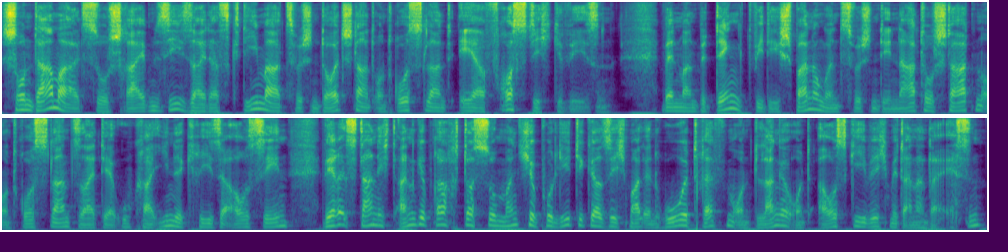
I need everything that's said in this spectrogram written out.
Schon damals, so schreiben sie, sei das Klima zwischen Deutschland und Russland eher frostig gewesen. Wenn man bedenkt, wie die Spannungen zwischen den NATO-Staaten und Russland seit der Ukraine-Krise aussehen, wäre es da nicht angebracht, dass so manche Politiker sich mal in Ruhe treffen und lange und ausgiebig miteinander essen?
